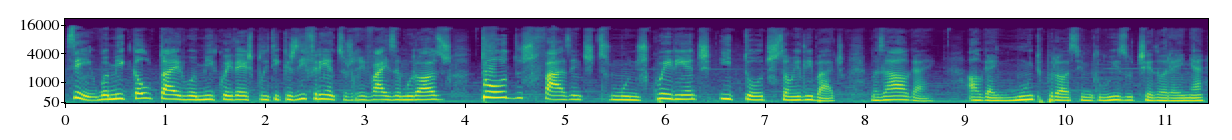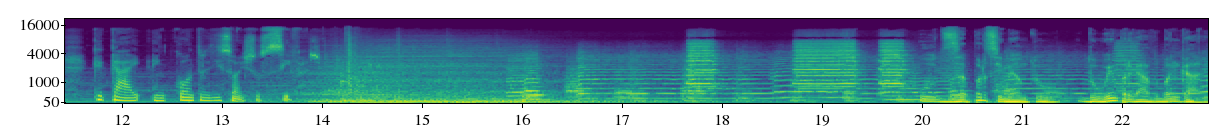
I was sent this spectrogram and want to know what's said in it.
Sim, o amigo caloteiro, o amigo com ideias políticas diferentes, os rivais amorosos, todos fazem testemunhos coerentes e todos são ilibados. Mas há alguém, alguém muito próximo de Luís Uche de Oranha, que cai em contradições sucessivas. Desaparecimento do empregado bancário.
